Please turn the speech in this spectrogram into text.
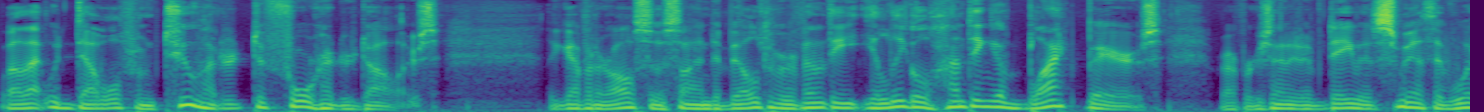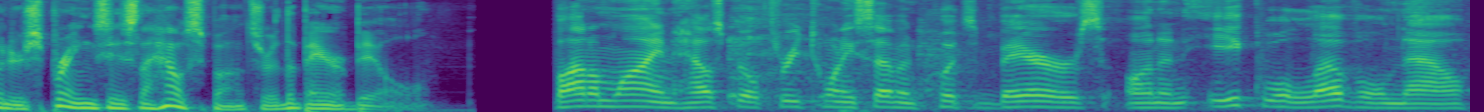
well, that would double from 200 to $400. The governor also signed a bill to prevent the illegal hunting of black bears. Representative David Smith of Winter Springs is the House sponsor of the bear bill. Bottom line, House Bill 327 puts bears on an equal level now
